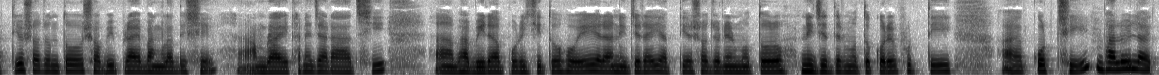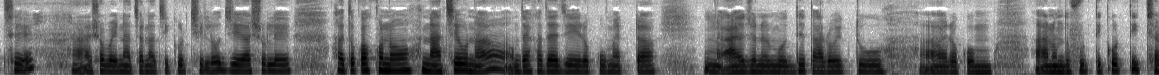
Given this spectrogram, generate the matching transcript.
আত্মীয় স্বজন তো সবই প্রায় বাংলাদেশে। আমরা এখানে যারা আছি ভাবিরা পরিচিত হয়ে এরা নিজেরাই আত্মীয় স্বজনের মতো, নিজেদের মতো করে ফুর্তি করছি। ভালোই লাগছে সবাই নাচানাচি করছিল যে আসলে হয়তো কখনো নাচেও না। দেখা যায় যে এরকম একটা আয়োজনের মধ্যে তারও একটু এরকম আনন্দ ফুর্তি করতে ইচ্ছা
